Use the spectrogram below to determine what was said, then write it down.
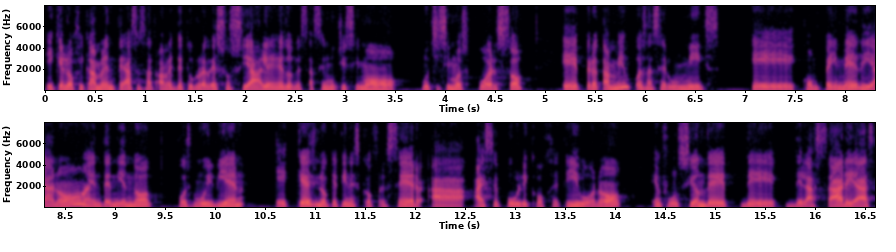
y que lógicamente haces a través de tus redes sociales, donde se hace muchísimo, muchísimo esfuerzo, eh, pero también puedes hacer un mix eh, con Paymedia, ¿no? Entendiendo pues muy bien eh, qué es lo que tienes que ofrecer a, ese público objetivo, ¿no? En función de, las áreas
